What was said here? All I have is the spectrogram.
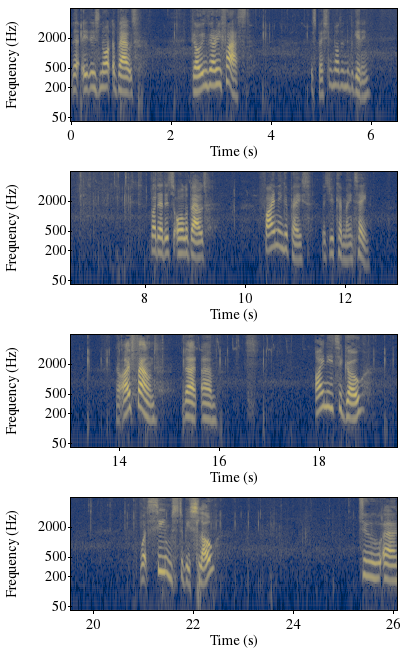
That it is not about going very fast, especially not in the beginning, but that it's all about finding a pace that you can maintain. Now I've found that um, I need to go what seems to be slow to uh,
